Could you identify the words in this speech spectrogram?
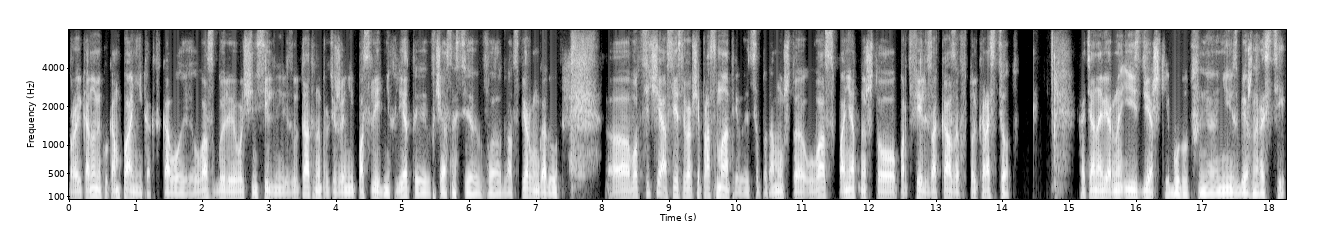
про экономику компании как таковой. У вас были очень сильные результаты на протяжении последних лет, и в частности в 2021 году. Э, вот сейчас, если вообще просматривается, потому что у вас понятно, что портфель заказов только растет хотя, наверное, и издержки будут неизбежно расти.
